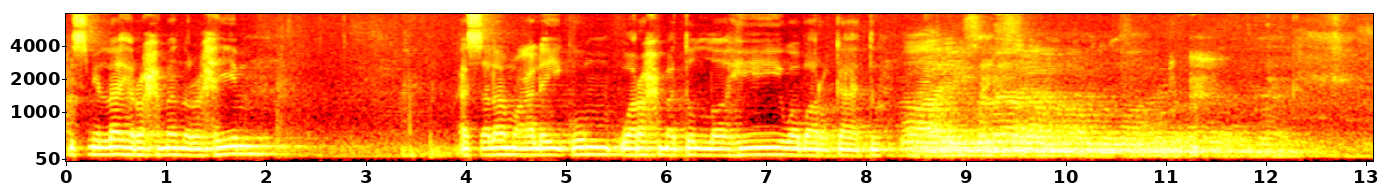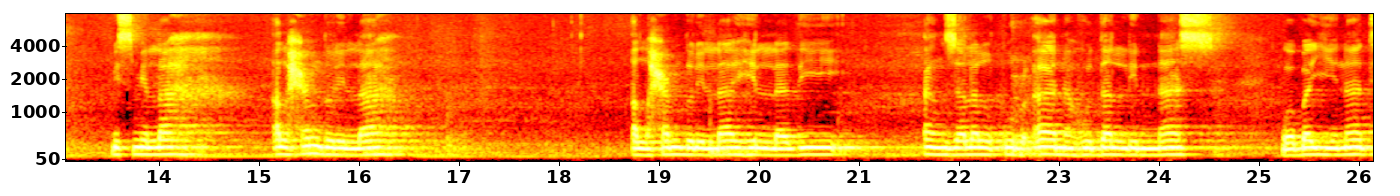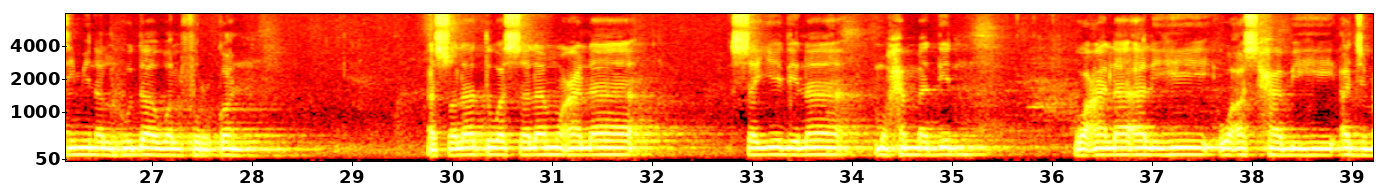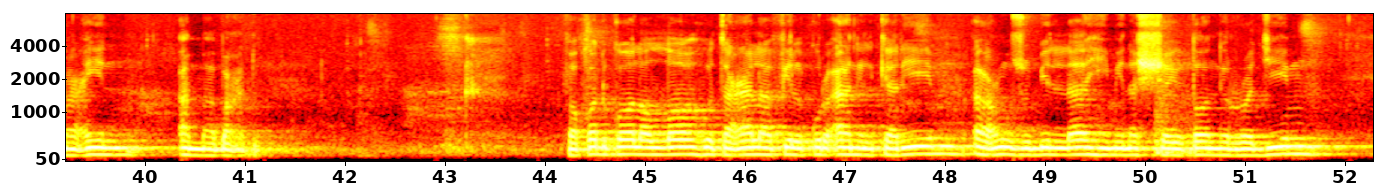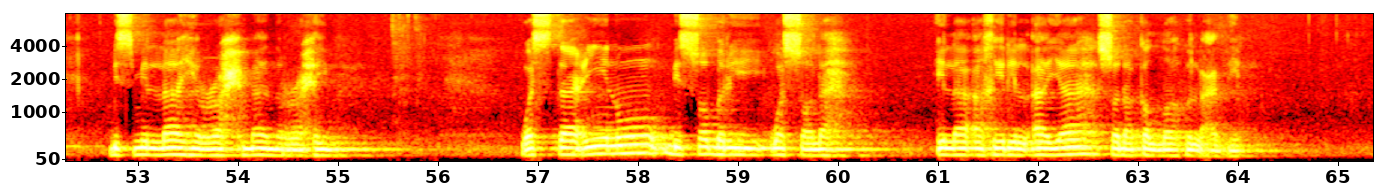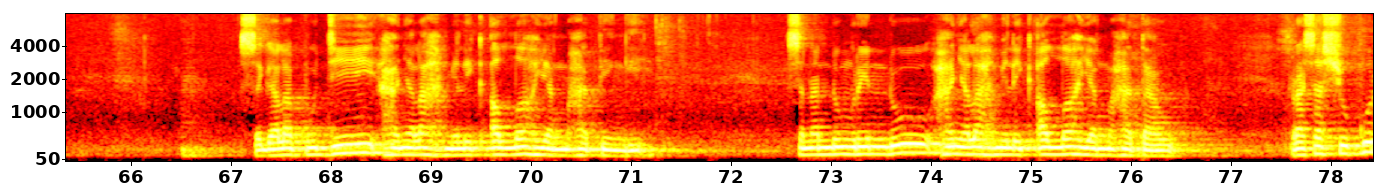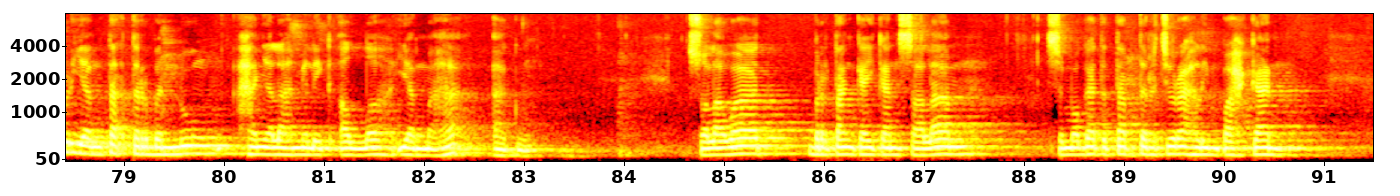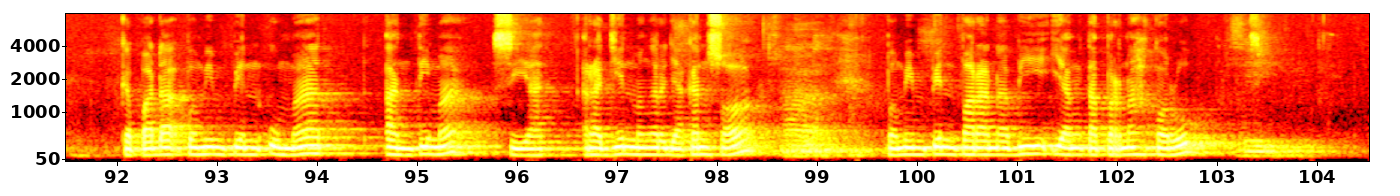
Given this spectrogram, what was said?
Bismillahirrahmanirrahim. Assalamualaikum warahmatullahi wabarakatuh. Bismillah Alhamdulillah. Alhamdulillahilladzi anzalal qur'ana hudal linnas wa bayyinati minal huda wal furqan الصلاة والسلام على سيدنا محمد وعلى آله وأصحابه أجمعين. أما بعد. فقد قال الله تعالى في القرآن الكريم أعوذ بالله من الشيطان الرجيم. بسم الله الرحمن الرحيم. Wasta'inu bisabri wassalah. Ila akhiril ayah sadaqallahul azim. Segala puji hanyalah milik Allah yang maha tinggi. Senandung rindu hanyalah milik Allah yang maha tahu. Rasa syukur yang tak terbendung hanyalah milik Allah yang maha agung Salawat bertangkaikan salam. Semoga tetap tercurah limpahkan kepada pemimpin umat anti maksiat rajin mengerjakan so pemimpin para nabi yang tak pernah korup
